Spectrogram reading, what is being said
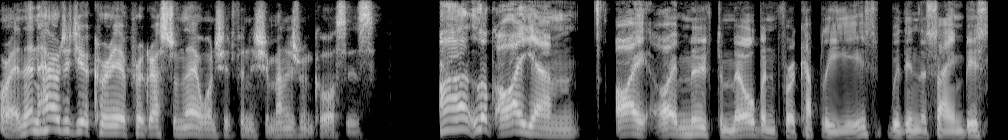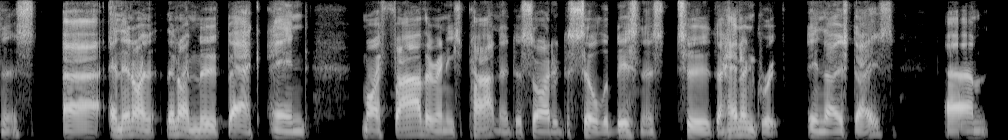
All right. And then how did your career progress from there once you'd finished your management courses? Uh, look, I um I I moved to Melbourne for a couple of years within the same business. Uh, and then I then I moved back and my father and his partner decided to sell the business to the Hannan Group in those days. Um,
